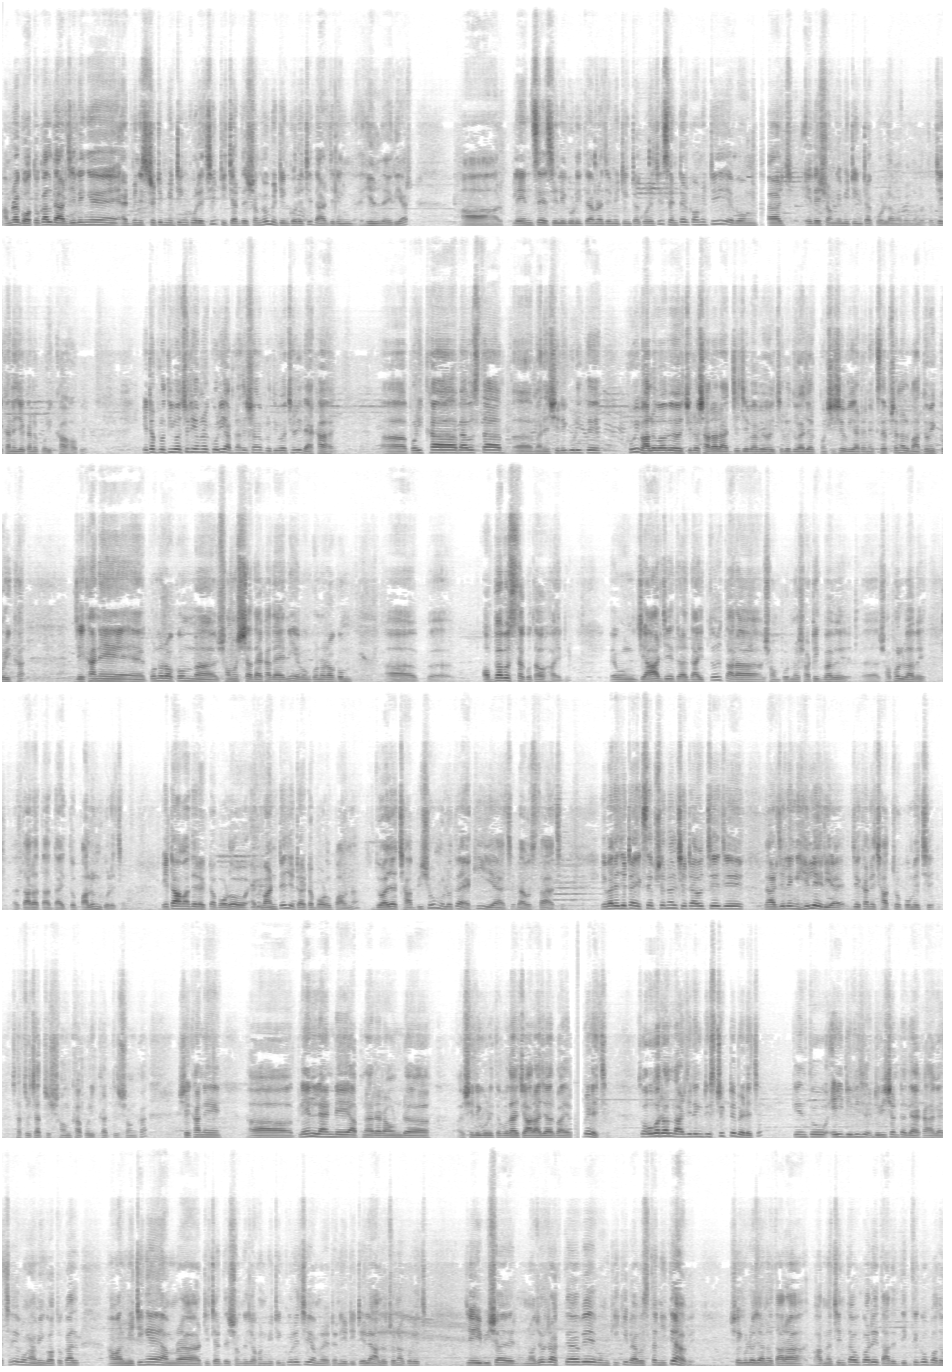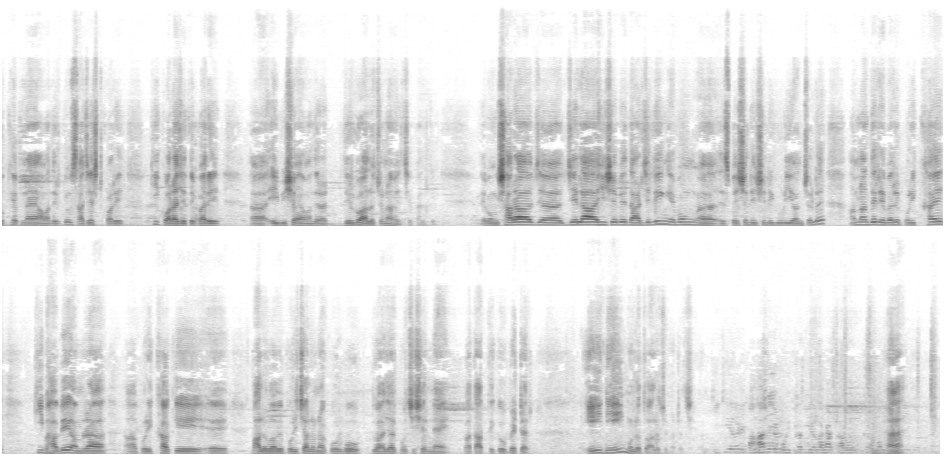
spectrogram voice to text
আমরা গতকাল দার্জিলিংয়ে অ্যাডমিনিস্ট্রেটিভ মিটিং করেছি টিচারদের সঙ্গেও মিটিং করেছি দার্জিলিং হিল এরিয়ার। আর প্লেনসে শিলিগুড়িতে আমরা যে মিটিংটা করেছি সেন্টার কমিটি এবং আজ এদের সঙ্গে মিটিংটা করলাম আমরা মূলত, যেখানে যেখানে পরীক্ষা হবে। এটা প্রতি বছরই আমরা করি, আপনাদের সঙ্গে প্রতি বছরই দেখা হয়। পরীক্ষা ব্যবস্থা মানে শিলিগুড়িতে খুবই ভালোভাবে হয়েছিল, সারা রাজ্যে যেভাবে হয়েছিল। দু হাজার পঁচিশে উই হ্যাড অ্যান এক্সেপশনাল মাধ্যমিক পরীক্ষা, যেখানে কোনো রকম সমস্যা দেখা দেয়নি এবং কোনো রকম অব্যবস্থা কোথাও হয়নি। এবং যার যে তার দায়িত্ব, তারা সম্পূর্ণ সঠিকভাবে সফলভাবে তারা তার দায়িত্ব পালন করেছে এটা আমাদের একটা বড় অ্যাডভান্টেজ এটা একটা বড় পাওনা। দু হাজার ছাব্বিশেও মূলত একই ইয়ে আছে, ব্যবস্থা আছে। এবারে যেটা এক্সেপশনাল সেটা হচ্ছে যে দার্জিলিং হিল এরিয়ায়, যেখানে ছাত্র কমেছে, ছাত্রছাত্রীর সংখ্যা, পরীক্ষার্থীর সংখ্যা, সেখানে প্লেন ল্যান্ডে আপনার অ্যারাউন্ড শিলিগুড়িতে বোধ হয় চার হাজার বা বেড়েছে। তো ওভারঅল দার্জিলিং ডিস্ট্রিক্টে বেড়েছে, কিন্তু এই ডিভিশনটা দেখা গেছে এবং আমি গতকাল আমার মিটিংয়ে আমরা টিচারদের সঙ্গে যখন মিটিং করেছি, আমরা এটা নিয়ে ডিটেলে আলোচনা করেছি যে এই বিষয়ে নজর রাখতে হবে এবং কি কি ব্যবস্থা নিতে হবে। সেগুলো যেন তারা ভাবনা চিন্তাও করে, তাদের দিক থেকেও পদক্ষেপ নেয়, আমাদেরকেও সাজেস্ট করে কি করা যেতে পারে এই বিষয়ে আমাদের দীর্ঘ আলোচনা হয়েছে কালকে। এবং সারা জেলা হিসেবে দার্জিলিং এবং স্পেশালি শিলিগুড়ি অঞ্চলে আমাদের এবারে পরীক্ষায় কীভাবে আমরা পরীক্ষাকে ভালোভাবে পরিচালনা করব দু হাজার পঁচিশের ন্যায় বা তার থেকেও বেটার এই নিয়েই মূলত আলোচনাটা ছিল। হ্যাঁ?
